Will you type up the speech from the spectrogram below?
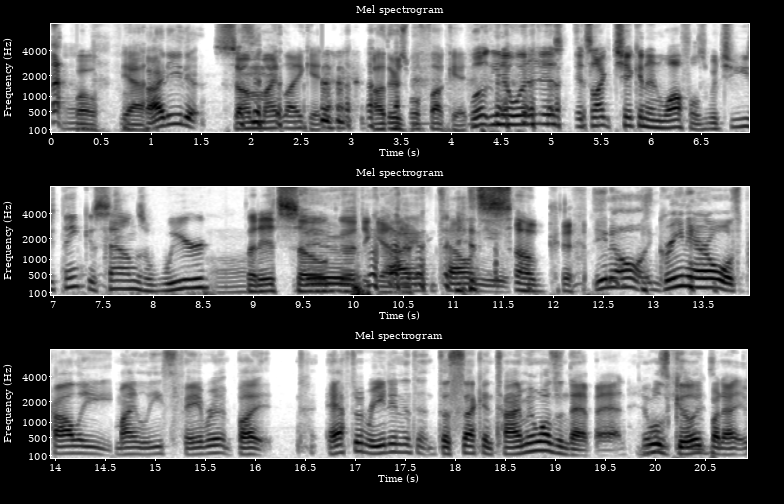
Whoa, yeah. I'd eat it. Some might like it, others will fuck it. Well, you know what it is? It's like chicken and waffles, which you think it sounds weird, but it's so Dude, good together. I am telling you. it's you. so good. You know, Green Arrow was probably my least favorite, but after reading it the- the second time, it wasn't that bad. It Oh, was good, but I,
